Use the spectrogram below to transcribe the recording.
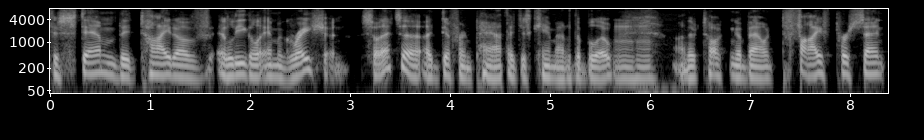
to stem the tide of illegal immigration. So that's a, a different path that just came out of the blue. Mm-hmm. Uh, they're talking about five percent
